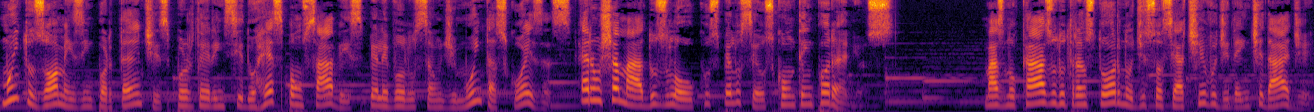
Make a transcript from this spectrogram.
muitos homens importantes, por terem sido responsáveis pela evolução de muitas coisas, eram chamados loucos pelos seus contemporâneos. Mas no caso do transtorno dissociativo de identidade,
